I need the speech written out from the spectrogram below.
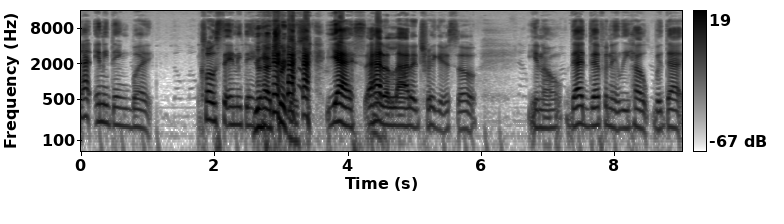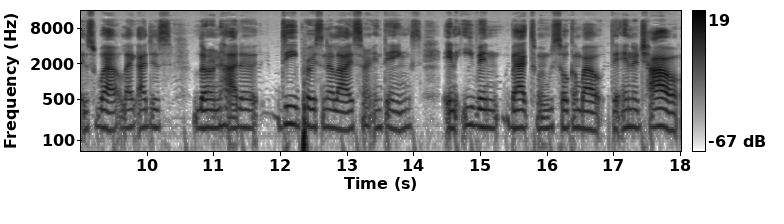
Not anything, but close to anything. You had triggers. yes, I had a lot of triggers. So, you know, that definitely helped with that as well. Like I just learned how to depersonalize certain things and even back to when we was talking about the inner child,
